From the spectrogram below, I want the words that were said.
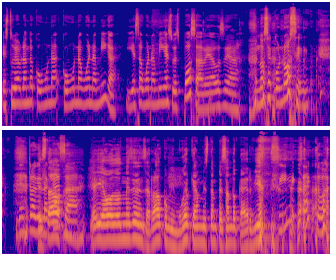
estuve hablando con una, con una buena amiga y esa buena amiga es su esposa, vea, o sea, no se conocen dentro de la casa. Ya llevo dos meses encerrado con mi mujer que ya me está empezando a caer bien. Sí, exacto.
